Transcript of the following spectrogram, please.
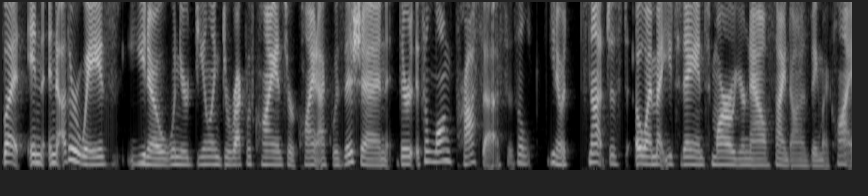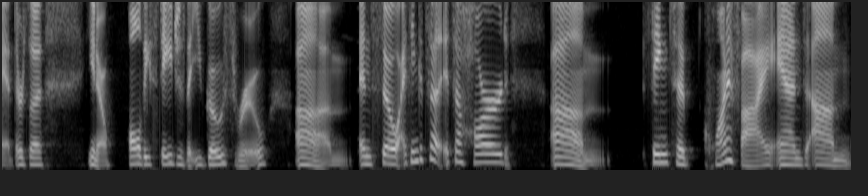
But in in other ways you know when you're dealing direct with clients or client acquisition there it's a long process. It's a you know it's not just oh i met you today and tomorrow you're now signed on as being my client. There's a you know all these stages that you go through um, and so I think it's a it's a hard um, thing to quantify and um,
